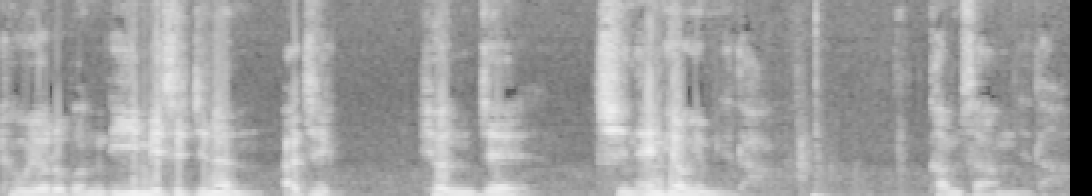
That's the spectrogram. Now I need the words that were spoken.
교우 여러분, 이 메시지는 아직 현재 진행형입니다. 감사합니다.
